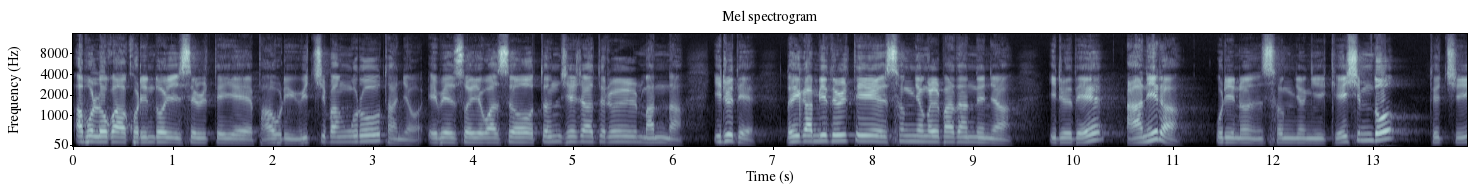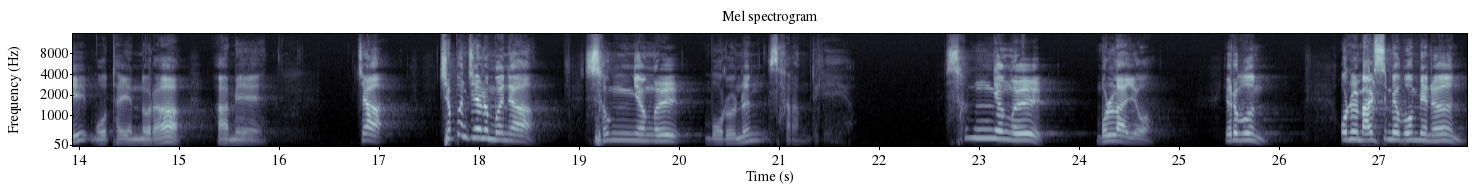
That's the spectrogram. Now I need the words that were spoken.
아볼로가 고린도에 있을 때에 바울이 윗지방으로 다녀 에베소에 와서 어떤 제자들을 만나 이르되 너희가 믿을 때에 성령을 받았느냐 이르되 아니라 우리는 성령이 계심도 듣지 못하였노라 아멘. 자, 첫 번째는 뭐냐? 성령을 모르는 사람들이에요. 성령을 몰라요. 여러분, 오늘 말씀에 보면은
